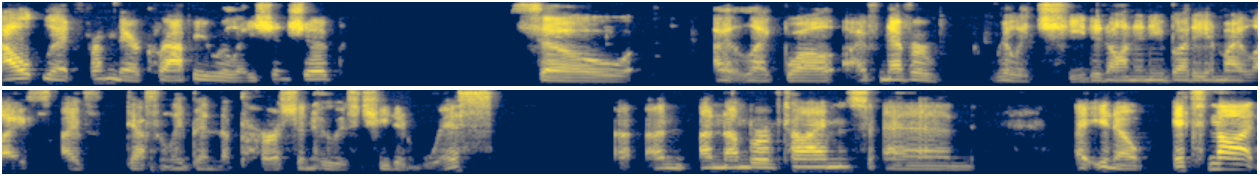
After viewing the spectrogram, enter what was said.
outlet from their crappy relationship. So I like well, I've never really cheated on anybody in my life. I've definitely been the person who is cheated with a, a, a number of times, and uh, you know, it's not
